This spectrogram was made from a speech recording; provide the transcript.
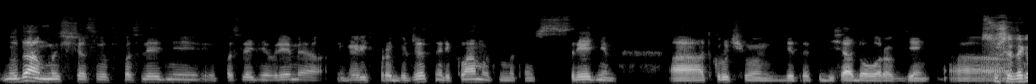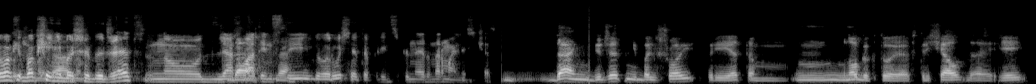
ну да, мы сейчас вот в последнее, последнее время говорить про бюджетную рекламу, мы там в среднем откручиваем где-то 50 долларов в день. А, Слушай, это вообще, вообще небольшой бюджет, но для да, охвата инсты да. в Беларуси это, в принципе, наверное, нормально сейчас. Да, бюджет небольшой, при этом много кто я встречал, да, людей,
